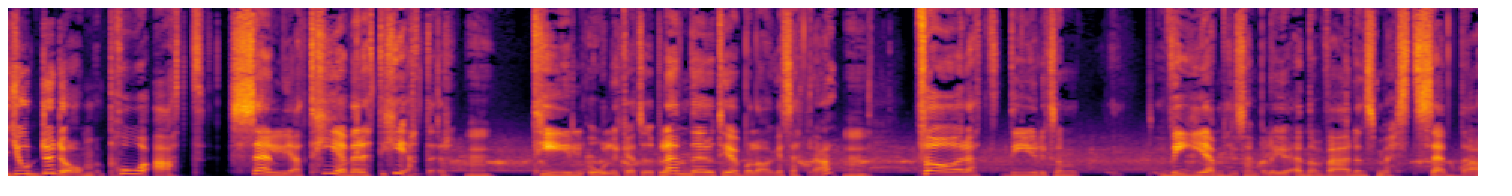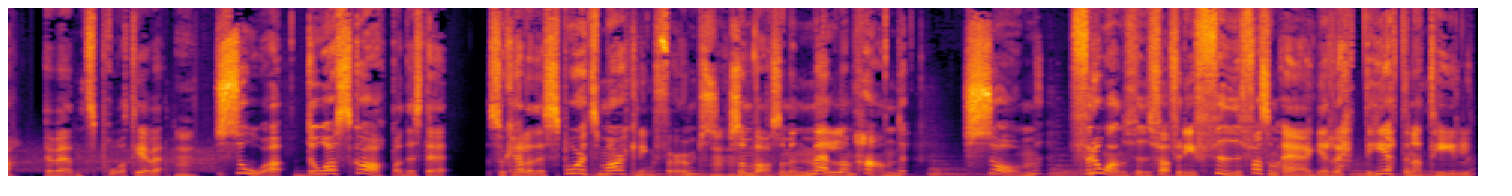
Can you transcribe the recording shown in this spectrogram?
gjorde de på att sälja tv-rättigheter Mm. till olika typ länder och tv-bolag etc. Mm. För att det är ju liksom VM till exempel är ju en av världens mest sedda events på tv. Mm. Så då skapades det så kallade sports marketing firms Mhm. som var som en mellanhand som från Fifa, för det är Fifa som äger rättigheterna till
